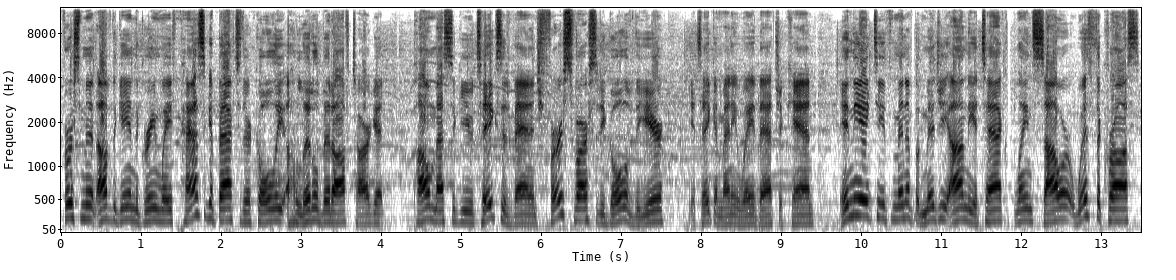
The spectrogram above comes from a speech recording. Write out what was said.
First minute of the game, the Green Wave passing it back to their goalie a little bit off target. Paul Messague takes advantage. First varsity goal of the year. You take them any way that you can. In the 18th minute, Bemidji on the attack. Blaine Sauer with the cross.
